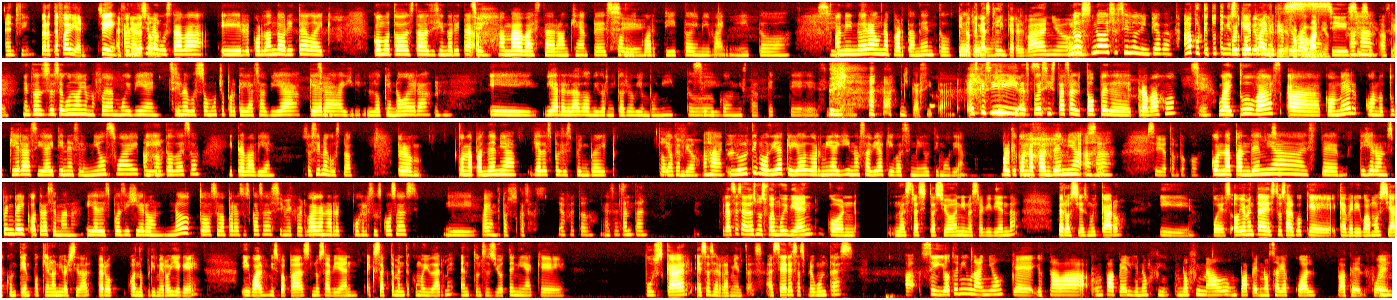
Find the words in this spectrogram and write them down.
En fin, pero te fue bien. Sí, Al a final mí de sí me todo. gustaba y recordando ahorita, like, como todo estabas diciendo ahorita, Sí. ah, amaba estar on campus con mi cuartito y mi bañito. Sí. A mí no era un apartamento, Y no tenías que limpiar el baño. No, no, eso sí lo limpiaba. Ah, porque tú tenías Porque tu yo propio tenía baño. mi Tienes propio propio baño. baño. Sí, sí, Ajá. sí. Entonces el segundo año me fue muy bien. Sí, Sí. me gustó mucho porque ya sabía qué Sí. era y lo que no era. Ujú. Y había arreglado mi dormitorio bien bonito, Sí. con mis tapetes y mi casita. Es que sí, después si estás al tope de trabajo, Sí. like tú vas a comer cuando tú quieras y ahí tienes el meal swipe Ajá. y todo eso y te va bien. Eso sí me gustó. Pero con la pandemia, ya después de Spring Break, Todo Ya- cambió. Ajá, el último día que yo dormí allí no sabía que iba a ser mi último día. Porque con la Ah, pandemia, sí. ajá, Sí, yo tampoco. con la pandemia, este, dijeron Spring Break otra semana. Y ya después dijeron, no, todos se van para sus casas, Sí, me acuerdo. vayan a recoger sus cosas y vayan para sus casas. Ya fue todo. Tan, tan. Gracias a Dios nos fue muy bien con nuestra situación y nuestra vivienda, pero sí es muy caro y pues obviamente esto es algo que, que averiguamos ya con tiempo aquí en la universidad, pero cuando primero llegué, igual mis papás no sabían exactamente cómo ayudarme, entonces yo tenía que buscar esas herramientas, hacer esas preguntas. Ah, sí, yo tenía un año que yo estaba un papel, yo no, fi- no firmado un papel, no sabía cuál papel fue.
